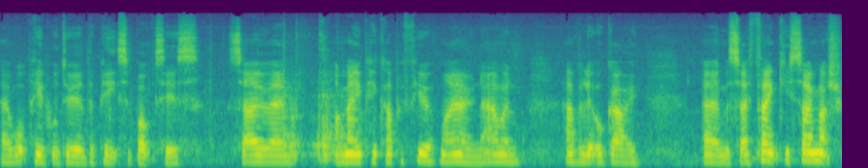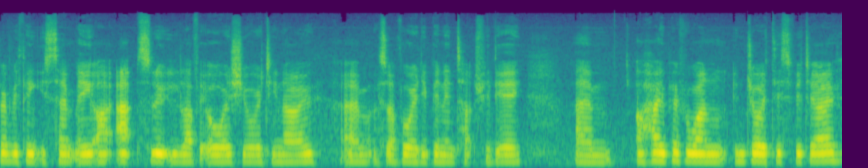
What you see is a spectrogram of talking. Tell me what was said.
uh, what people do with the pizza boxes. So um, I may pick up a few of my own now and have a little go. Um, so thank you so much for everything you sent me. I absolutely love it all, as you already know, um, because I've already been in touch with you. Um, I hope everyone enjoyed this video.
